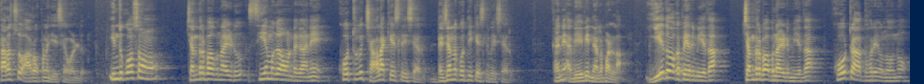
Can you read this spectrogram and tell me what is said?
తరచూ ఆరోపణలు చేసేవాళ్ళు. ఇందుకోసం చంద్రబాబు నాయుడు సీఎంగా ఉండగానే కోర్టులో చాలా కేసులు వేశారు. డజన్ల కొద్దీ కేసులు వేశారు. కానీ అవేవి నిలబడలా. ఏదో ఒక పేరు మీద చంద్రబాబు నాయుడు మీద కోర్టు ఆధ్వర్యంలోనో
